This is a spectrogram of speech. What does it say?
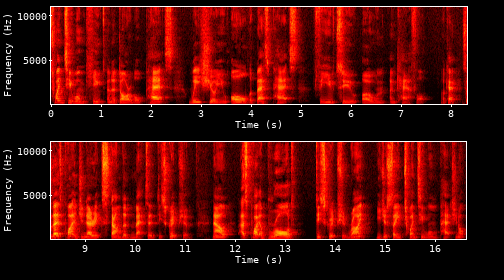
21 cute and adorable pets. We show you all the best pets for you to own and care for. Okay, so there's quite a generic standard meta description. Now, that's quite a broad description, right? You're just saying 21 pets, you're not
